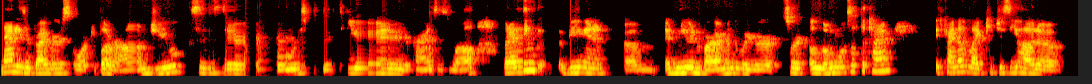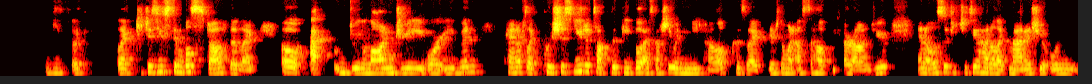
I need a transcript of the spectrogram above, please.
nannies or drivers or people around you since they're always with you and your parents as well. But I think being in a, um, a new environment where you're sort of alone most of the time, it kind of like teaches you how to be like like teaches you simple stuff that like oh doing laundry or even kind of like pushes you to talk to people especially when you need help because like there's no one else to help around you. And it also teaches you how to like manage your own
